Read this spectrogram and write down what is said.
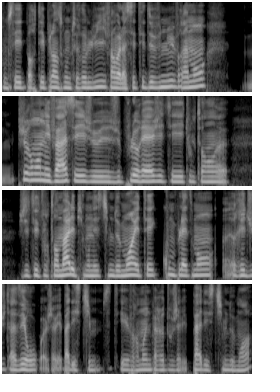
conseillé de porter plainte contre lui. Enfin voilà, c'était devenu vraiment purement néfaste et je, pleurais, j'étais tout le temps. Euh, j'étais tout le temps mal et puis mon estime de moi était complètement euh, réduite à zéro quoi. J'avais pas d'estime. C'était vraiment une période où j'avais pas d'estime de moi.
